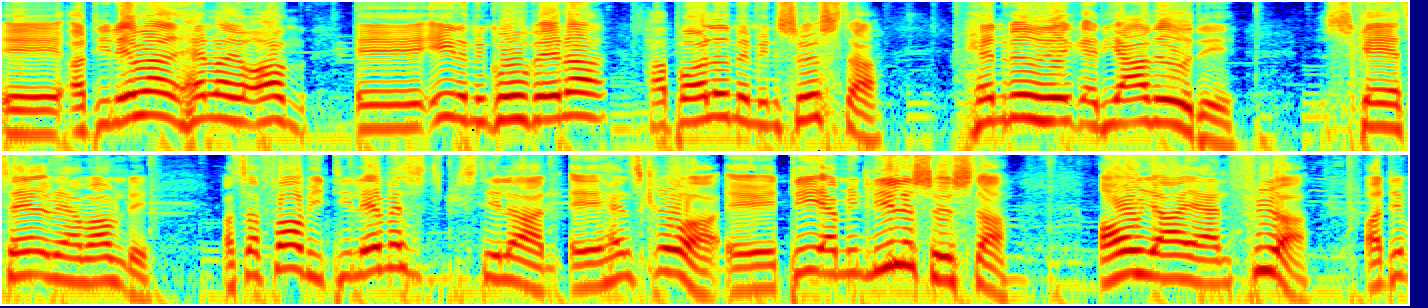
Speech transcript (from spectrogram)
Øh, og dilemmaet handler jo om, øh, en af mine gode venner har bollet med min søster. Han ved ikke, at jeg ved det. Skal jeg tale med ham om det? Og så får vi dilemmastilleren. Øh, han skriver, øh, det er min lille søster, og jeg er en fyr. Og det,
